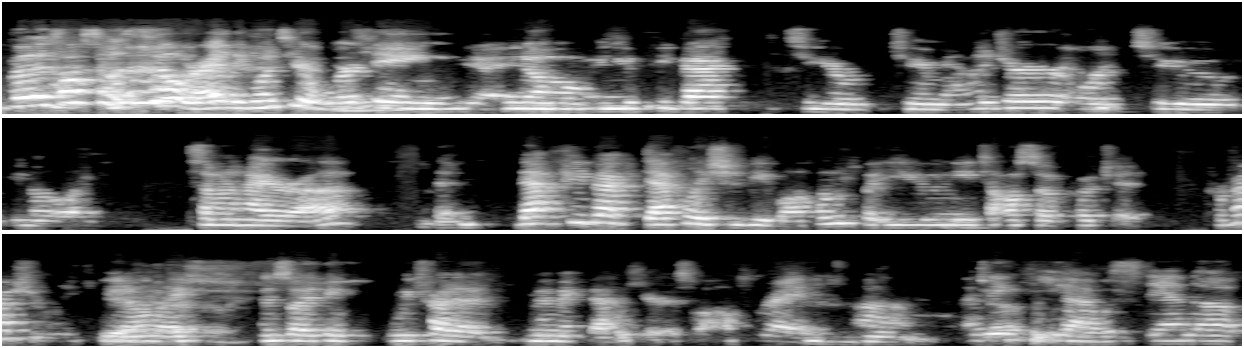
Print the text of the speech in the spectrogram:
But it's also a skill, right? Like once you're working, you know, and you feedback to your to your manager or to you know like someone higher up, that, that feedback definitely should be welcomed. But you need to also approach it professionally, you know, like. definitely. And so I think we try to mimic that here as well. right. Um, I think yeah, with stand up,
